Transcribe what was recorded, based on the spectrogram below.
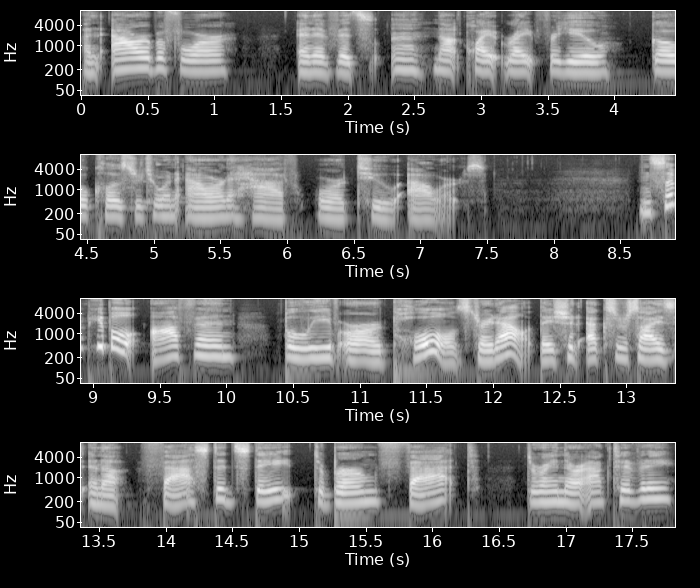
an hour before, and if it's eh, not quite right for you, go closer to an hour and a half or two hours. And some people often believe or are told straight out they should exercise in a fasted state to burn fat during their activity.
